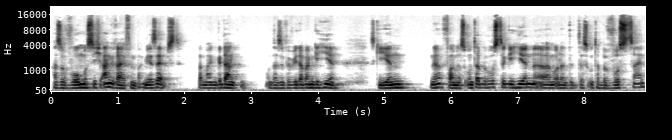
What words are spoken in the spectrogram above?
Also wo muss ich angreifen? Bei mir selbst, bei meinen Gedanken. Und da sind wir wieder beim Gehirn. Das Gehirn ne, vor allem das unterbewusste Gehirn ähm, oder das Unterbewusstsein,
